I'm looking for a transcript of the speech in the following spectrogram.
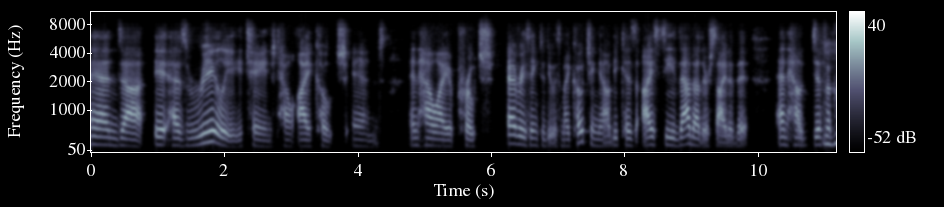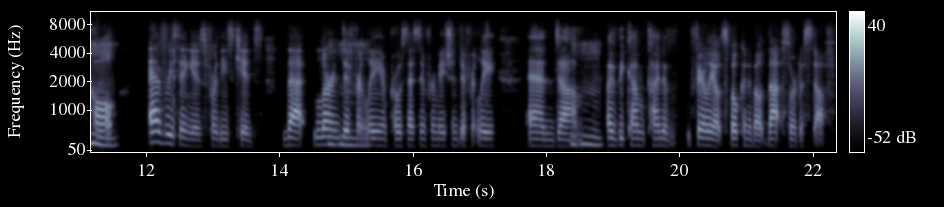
and uh, it has really changed how i coach and and how I approach everything to do with my coaching now because I see that other side of it and how difficult mm-hmm. everything is for these kids that learn mm-hmm. differently and process information differently. and um, mm-hmm. I've become kind of fairly outspoken about that sort of stuff.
